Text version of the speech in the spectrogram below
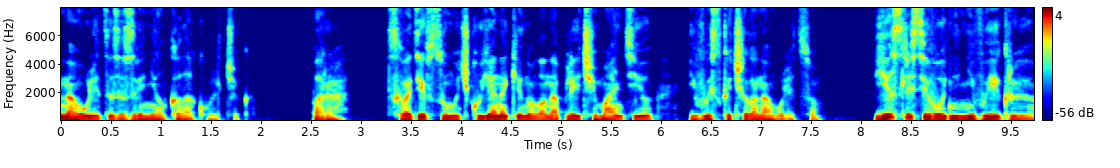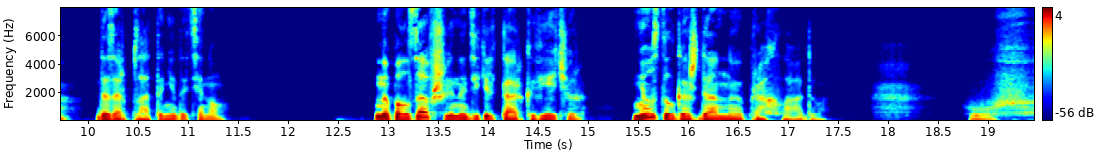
На улице зазвенел колокольчик. Пора. Схватив сумочку, я накинула на плечи мантию и выскочила на улицу. Если сегодня не выиграю, до зарплаты не дотяну. Наползавший на дикельтарк вечер нес долгожданную прохладу. Уф.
